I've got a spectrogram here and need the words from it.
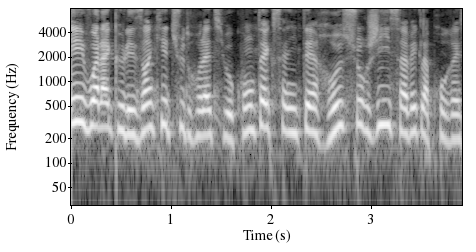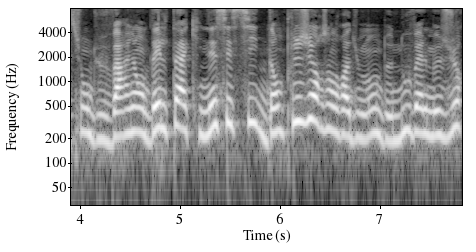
Et voilà que les inquiétudes relatives au contexte sanitaire ressurgissent avec la progression du variant Delta qui nécessite dans plusieurs endroits du monde de nouvelles mesures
